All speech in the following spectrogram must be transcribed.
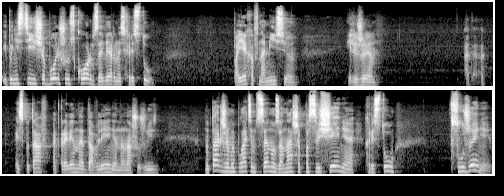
и понести еще большую скорбь за верность Христу, поехав на миссию или же испытав откровенное давление на нашу жизнь. Но также мы платим цену за наше посвящение Христу в служении,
